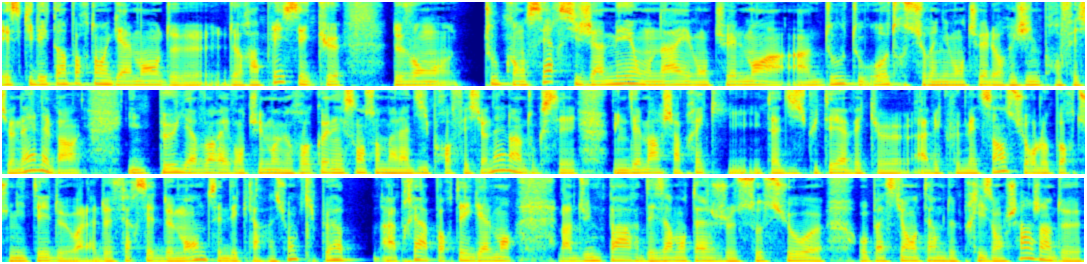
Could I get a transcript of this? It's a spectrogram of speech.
Et ce qu'il est important également de, de rappeler, c'est que devant tout cancer, si jamais on a éventuellement un, doute ou autre sur une éventuelle origine professionnelle, eh ben, il peut y avoir éventuellement une reconnaissance en maladie professionnelle. Hein. donc c'est une démarche après qui t'a discuté avec euh, avec le médecin sur l'opportunité de voilà de faire cette demande, cette déclaration, qui peut après apporter également ben, d'une part des avantages sociaux euh, aux patients en termes de prise en charge, hein, de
